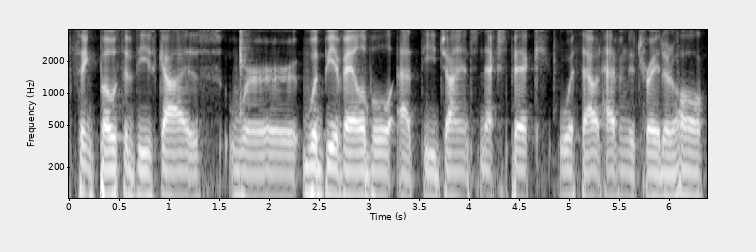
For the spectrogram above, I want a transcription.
think both of these guys were would be available at the Giants' next pick without having to trade at all.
